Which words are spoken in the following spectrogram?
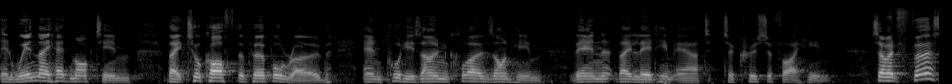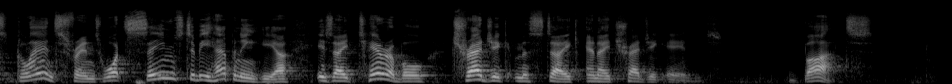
And when they had mocked him, they took off the purple robe and put his own clothes on him. Then they led him out to crucify him. So, at first glance, friends, what seems to be happening here is a terrible, tragic mistake and a tragic end. But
